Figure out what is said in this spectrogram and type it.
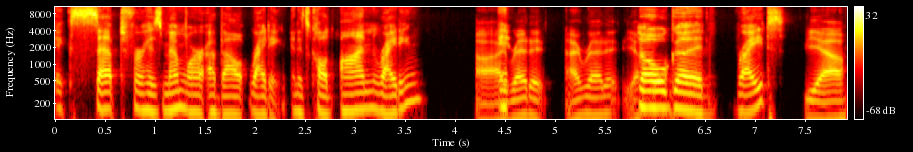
except for his memoir about writing, and it's called On Writing. Uh, I and read it. I read it. Yeah. So good, right? Yeah,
